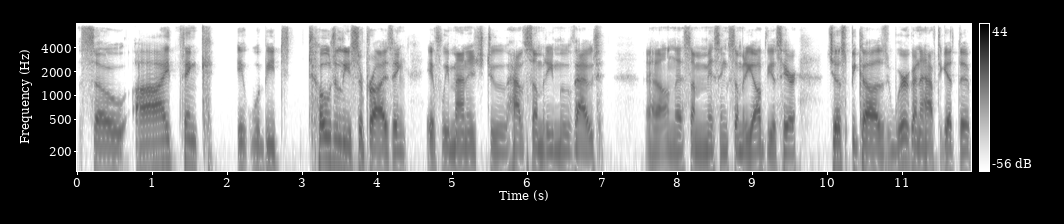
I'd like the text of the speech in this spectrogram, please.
so I think it would be t- totally surprising if we managed to have somebody move out, uh, unless I'm missing somebody obvious here. Just because we're going to have to get the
